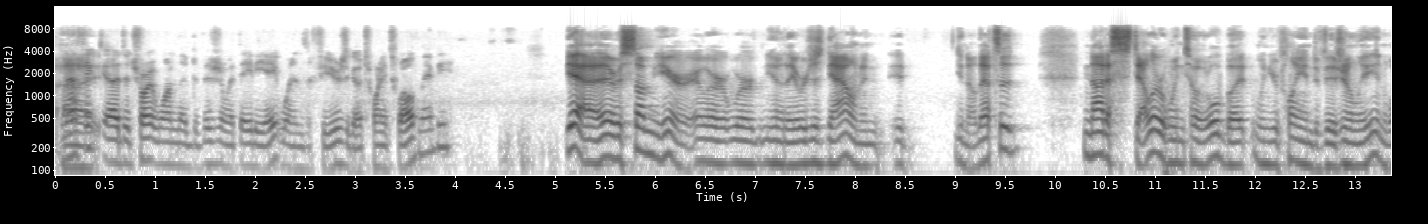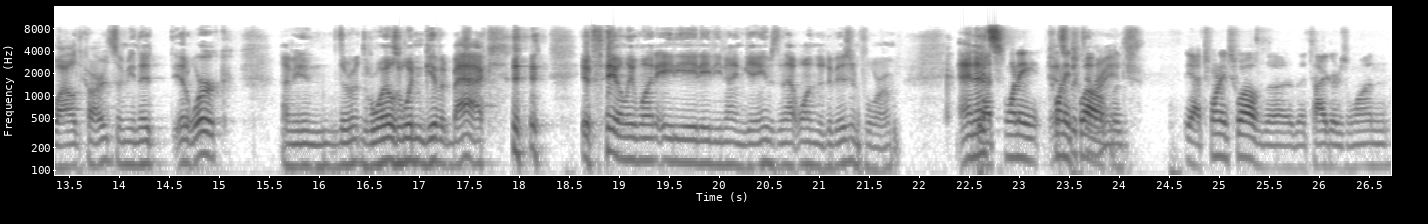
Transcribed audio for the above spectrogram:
i uh, think uh, detroit won the division with 88 wins a few years ago 2012 maybe Yeah, there was some year where where you know they were just down, and it you know that's a not a stellar win total, but when you're playing divisionally and wild cards, I mean it it'll work. I mean the the Royals wouldn't give it back if they only won 88, 89 games and that won the division for them. And yeah, that's 20, that's 2012 range. was yeah 2012 the, the tigers won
